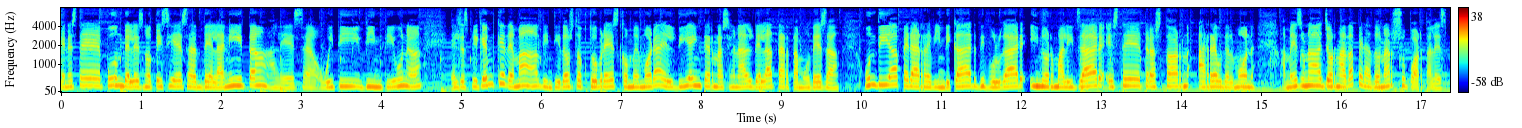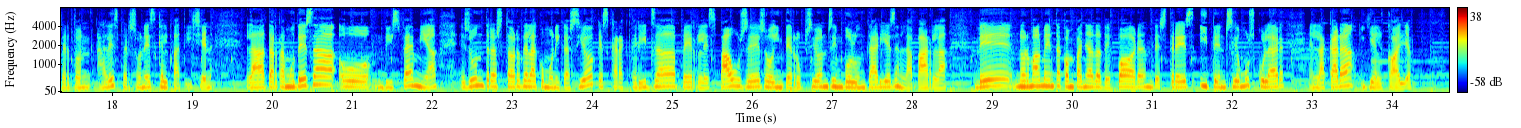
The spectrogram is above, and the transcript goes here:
En este punt de les notícies de la nit, a les 8 i 21, els expliquem que demà, 22 d'octubre, es commemora el Dia Internacional de la Tartamudesa, un dia per a reivindicar, divulgar i normalitzar este trastorn arreu del món. A més, una jornada per a donar suport a les, a les persones que el pateixen. La tartamudesa o disfèmia és un trastorn de la comunicació que es caracteritza per les pauses o interrupcions involuntàries en la parla. Ve normalment acompanyada de por, d'estrès i tensió muscular en la cara i el coll.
